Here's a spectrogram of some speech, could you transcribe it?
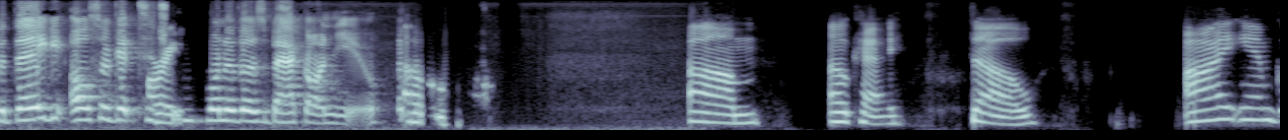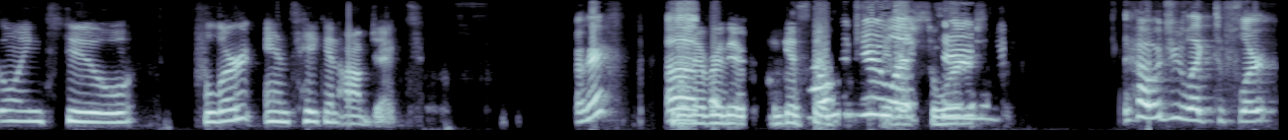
But they also get to right. choose one of those back on you. Oh. Um, okay. So I am going to flirt and take an object. Okay. Uh, Whatever their I guess how their, would you like sword. to? How would you like to flirt?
